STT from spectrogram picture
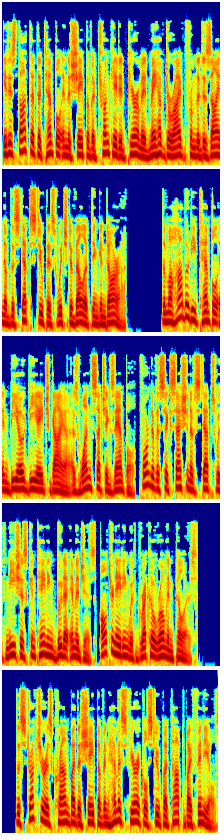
It is thought that the temple in the shape of a truncated pyramid may have derived from the design of the stepped stupas which developed in Gandhara. The Mahabodhi temple in Bodh Gaya is one such example, formed of a succession of steps with niches containing Buddha images, alternating with Greco-Roman pillars. The structure is crowned by the shape of an hemispherical stupa topped by finials,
